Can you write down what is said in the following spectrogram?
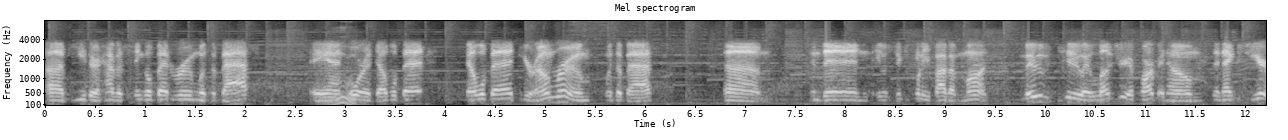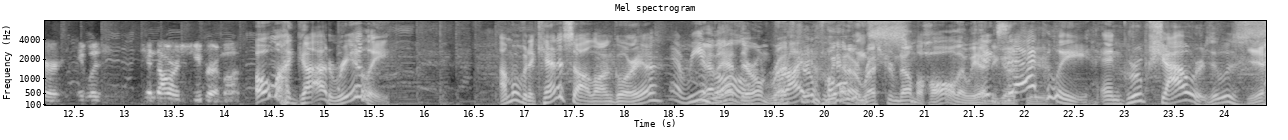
uh, you either have a single bedroom with a bath, and Ooh. or a double bed, double bed, your own room with a bath, um, and then it was six twenty five a month. Moved to a luxury apartment home the next year, it was ten dollars cheaper a month. Oh, my God, really? I'm moving to Kennesaw, Longoria. Yeah, Yeah, re-enroll. they had their own Right? restroom. We had a Holy restroom down the hall that we had to go to. Exactly. And group showers. It was Yeah.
